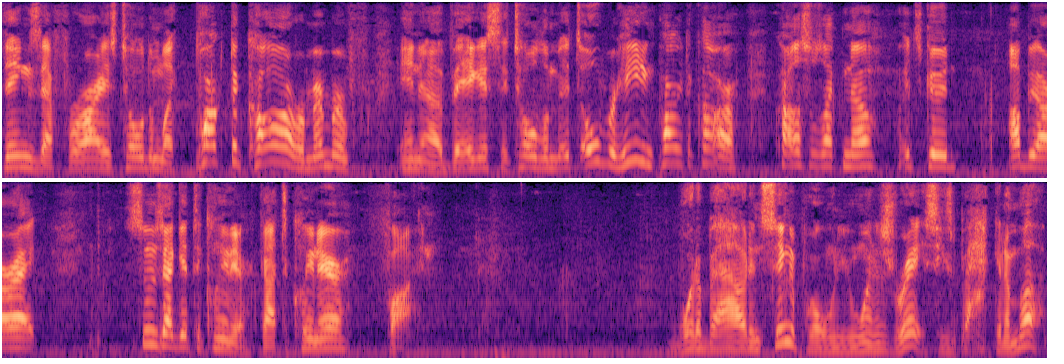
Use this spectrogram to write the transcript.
things that Ferrari has told him, like park the car. Remember in uh, Vegas, they told him it's overheating, park the car. Carlos was like, no, it's good. I'll be all right. As soon as I get to clean air, got to clean air, fine. What about in Singapore when he won his race? He's backing him up.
